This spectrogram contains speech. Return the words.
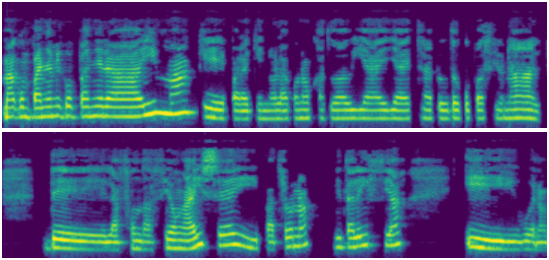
Me acompaña mi compañera Isma, que para quien no la conozca todavía, ella es terapeuta ocupacional de la Fundación AISE y patrona vitalicia. Y bueno,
